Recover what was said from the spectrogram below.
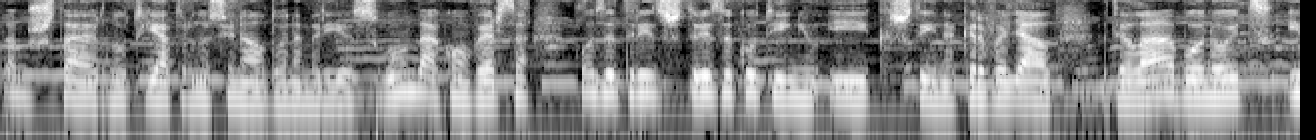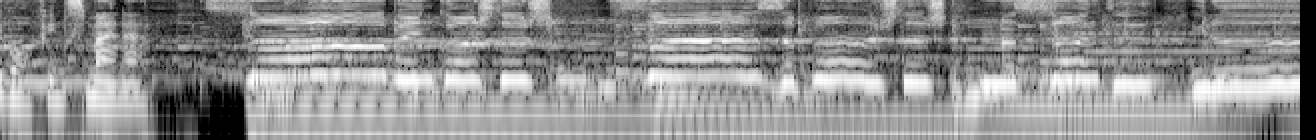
Vamos estar no Teatro Nacional Dona Maria II à conversa com as atrizes Teresa Coutinho e Cristina Carvalhal. Até lá, boa noite e bom fim de semana. Encostas, faz apostas na sorte e azar.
